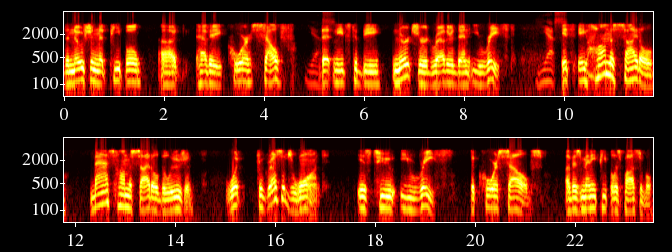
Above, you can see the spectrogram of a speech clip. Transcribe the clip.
the notion that people uh, have a core self Yes. that needs to be nurtured rather than erased. Yes. It's a homicidal, mass homicidal delusion. What progressives want is to erase the core selves of as many people as possible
